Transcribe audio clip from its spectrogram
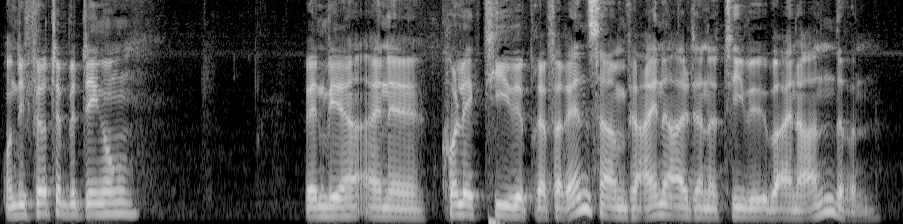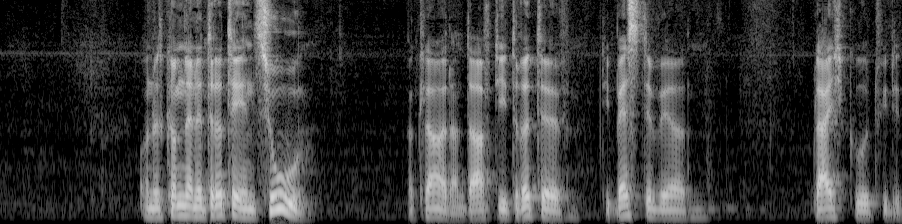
Und die vierte Bedingung, wenn wir eine kollektive Präferenz haben für eine Alternative über eine anderen und es kommt eine dritte hinzu, na klar, dann darf die dritte die beste werden, gleich gut wie die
